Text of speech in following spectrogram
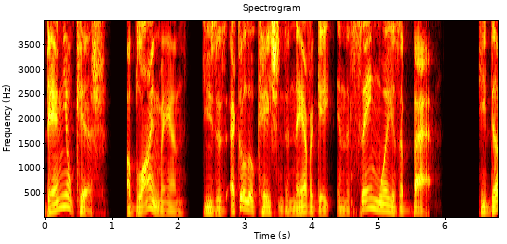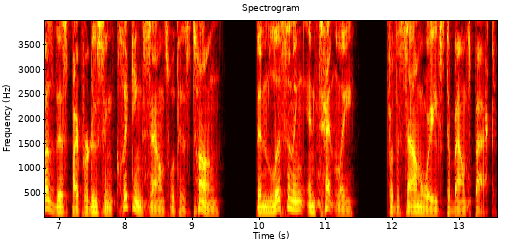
Daniel Kish, a blind man, uses echolocation to navigate in the same way as a bat. He does this by producing clicking sounds with his tongue, then listening intently for the sound waves to bounce back.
